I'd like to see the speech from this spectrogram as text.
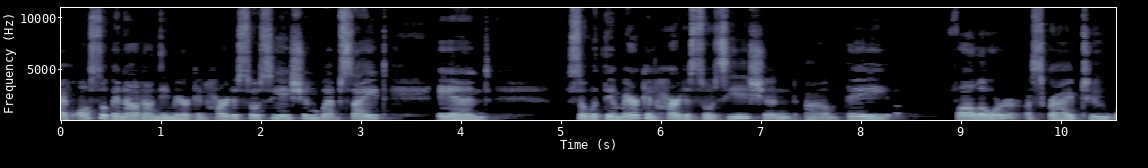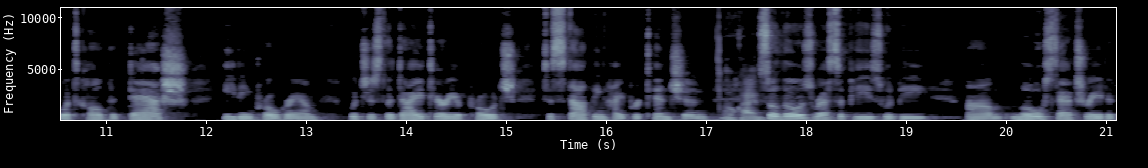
I've also been out on the American Heart Association website. And so, with the American Heart Association, um, they follow or ascribe to what's called the DASH eating program, which is the dietary approach to stopping hypertension. Okay. So those recipes would be um, low saturated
